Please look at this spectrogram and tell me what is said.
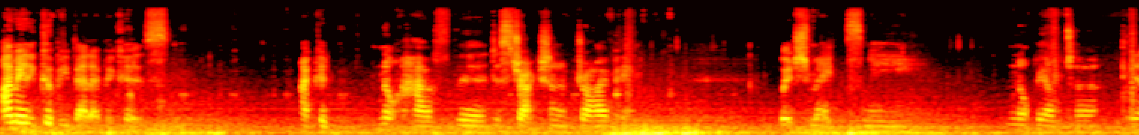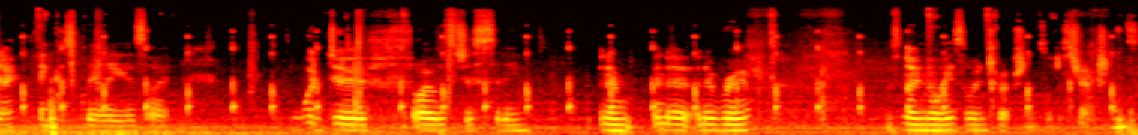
I mean, it could be better because I could not have the distraction of driving, which makes me not be able to, you know, think as clearly as I would do if I was just sitting in a, in a, in a room with no noise or interruptions or distractions.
